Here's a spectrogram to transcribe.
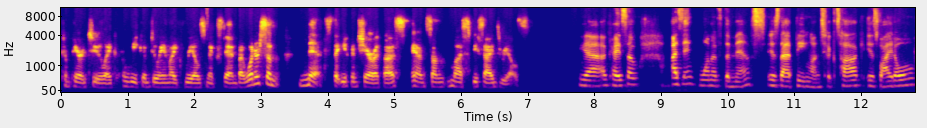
compared to like a week of doing like reels mixed in. But what are some myths that you can share with us and some must besides reels? Yeah. Okay. So I think one of the myths is that being on TikTok is vital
